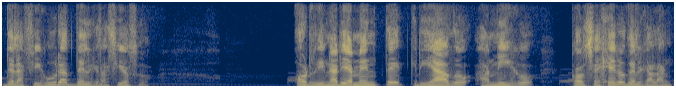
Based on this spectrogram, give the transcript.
de la figura del gracioso. Ordinariamente criado, amigo, consejero del galán,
